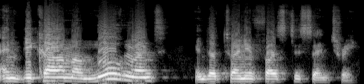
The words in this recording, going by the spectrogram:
and become a movement in the 21st century.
